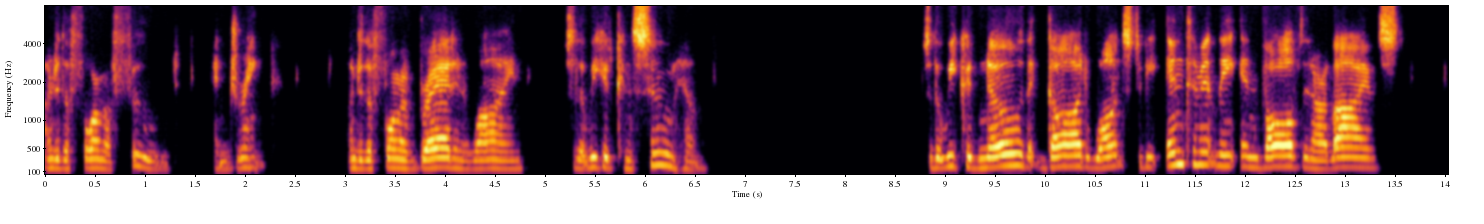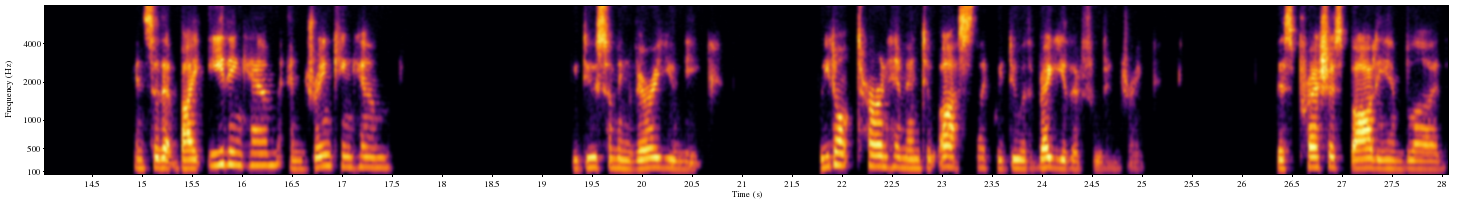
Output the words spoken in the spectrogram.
under the form of food and drink, under the form of bread and wine, so that we could consume him, so that we could know that God wants to be intimately involved in our lives, and so that by eating him and drinking him, we do something very unique. We don't turn him into us like we do with regular food and drink. This precious body and blood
